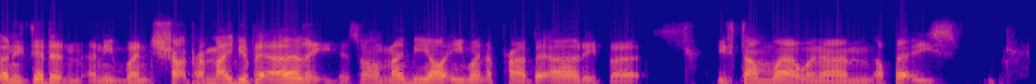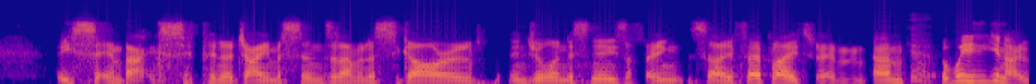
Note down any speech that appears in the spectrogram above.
and he didn't, and he went straight pro maybe a bit early as well. Maybe he he went to pro a bit early, but he's done well, and um, I bet he's he's sitting back sipping a Jameson's and having a cigar and enjoying this news. I think so. Fair play to him. Um, Yeah. but we, you know,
